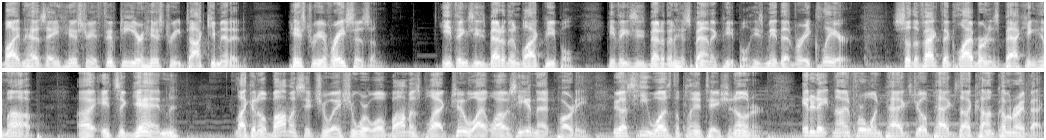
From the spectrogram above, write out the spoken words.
Biden has a history, a 50 year history, documented history of racism. He thinks he's better than black people. He thinks he's better than Hispanic people. He's made that very clear. So the fact that Clyburn is backing him up, uh, it's again like an Obama situation where well, Obama's black too. Why, why was he in that party? Because he was the plantation owner. 888-941-PAGS, joepags.com. Coming right back.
